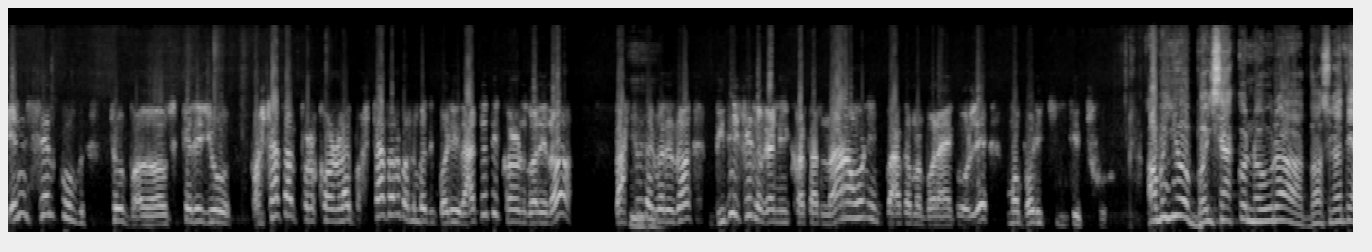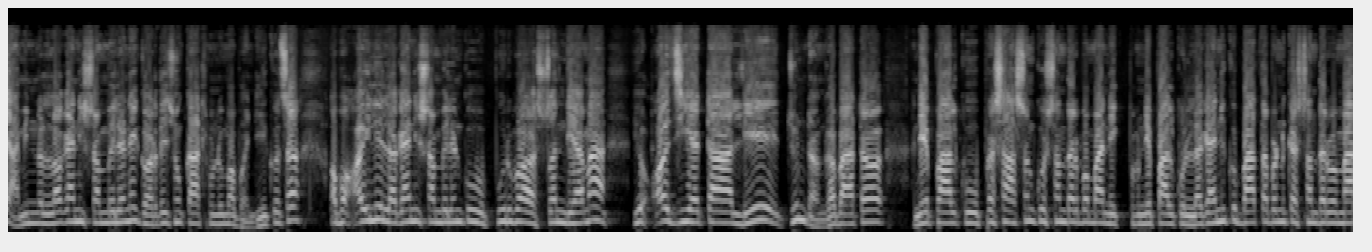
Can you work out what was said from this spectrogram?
एनसेलको त्यो के अरे यो भ्रष्टाचार प्रकरणलाई भ्रष्टाचार भन्नुभन्दा बढी राजनीतिकरण गरेर वास्तविकता गरेर विदेशी लगानीकर्ता नआउने वातावरण बनाएकोले म बढी चिन्तित छु। अब यो वैशाखको नौ र दस गते हामी लगानी सम्मेलनै गर्दैछौँ काठमाडौँमा भनिएको छ। अब अहिले लगानी सम्मेलनको पूर्व सन्ध्यामा यो अजियाटाले जुन ढङ्गबाट नेपालको प्रशासनको सन्दर्भमा ने- नेपालको लगानीको वातावरणका सन्दर्भमा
